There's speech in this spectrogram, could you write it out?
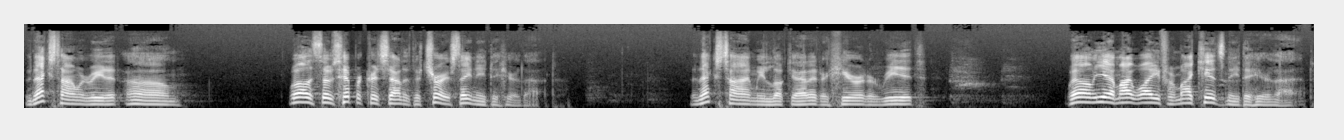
The next time we read it, um, well, it's those hypocrites down at the church, they need to hear that. The next time we look at it or hear it or read it, well, yeah, my wife or my kids need to hear that.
